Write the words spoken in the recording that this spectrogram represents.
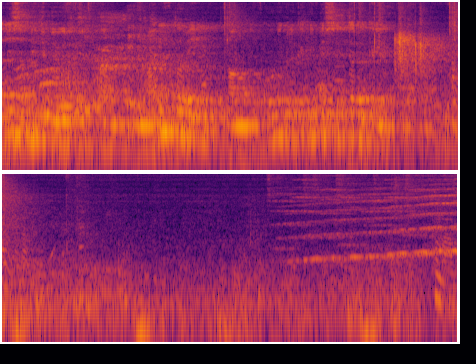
Dat is een beetje beurt aan Marie Corrie van de Koninklijke Indische Turkering. Come on.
